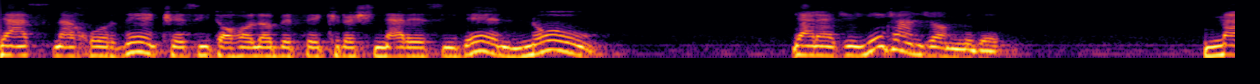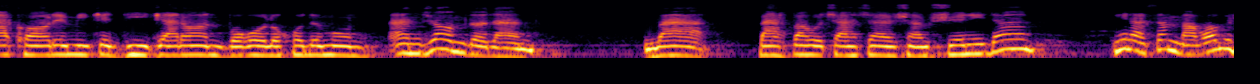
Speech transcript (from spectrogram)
دست نخورده کسی تا حالا به فکرش نرسیده نو. درجه یک انجام میده. مکارمی که دیگران به قول خودمون انجام دادند و بهبه و چهچهش هم شنیدن این اصلا مقامش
